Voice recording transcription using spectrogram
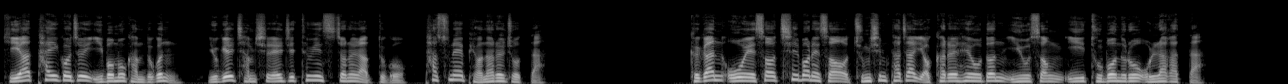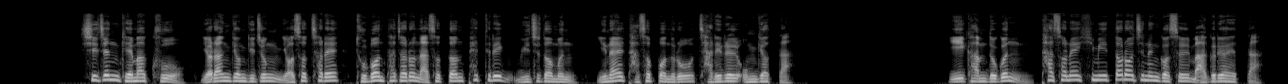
기아 타이거즈 이범호 감독은 6일 잠실 LG 트윈스전을 앞두고 타순의 변화를 줬다. 그간 5에서 7번에서 중심타자 역할을 해오던 이우성 이 두 번으로 올라갔다. 시즌 개막 후 11경기 중 6차례 두 번 타자로 나섰던 패트릭 위즈덤은 이날 5번으로 자리를 옮겼다. 이 감독은 타선의 힘이 떨어지는 것을 막으려 했다.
